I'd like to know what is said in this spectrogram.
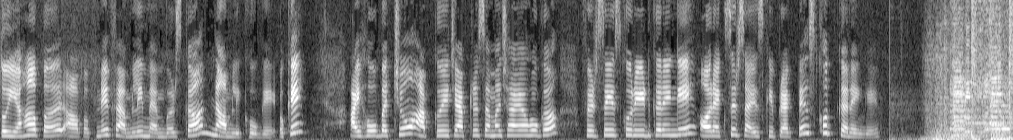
तो यहाँ पर आप अपने फैमिली मेंबर्स का नाम लिखोगे ओके आई होप बच्चों, आपको ये चैप्टर समझ आया होगा। फिर से इसको रीड करेंगे और एक्सरसाइज की प्रैक्टिस खुद करेंगे। Thank you.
